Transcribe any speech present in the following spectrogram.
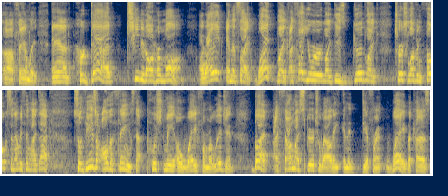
uh, family, and her dad cheated on her mom all right? And it's like, what? Like, I thought you were like these good, like church-loving folks and everything like that. So these are all the things that pushed me away from religion. But I found my spirituality in a different way because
